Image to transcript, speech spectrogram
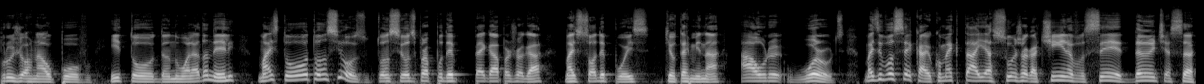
pro jornal O Povo e tô dando uma olhada nele, mas tô, tô ansioso. Tô ansioso para poder pegar para jogar, mas só depois que eu terminar Outer Worlds. Mas e você, Caio? Como é que tá aí a sua jogatina? Você, Dante, essa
